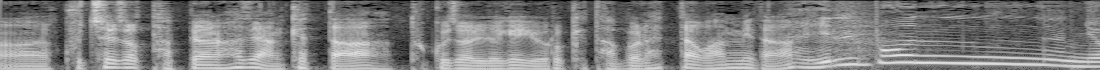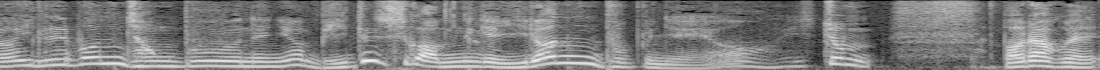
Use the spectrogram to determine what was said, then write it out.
어, 구체적 답변을 하지 않겠다. 독구전력에 이렇게 답을 했다고 합니다. 아, 일본은요, 일본 정부는요, 믿을 수가 없는 게 이런 부분이에요. 좀 뭐라고 해,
